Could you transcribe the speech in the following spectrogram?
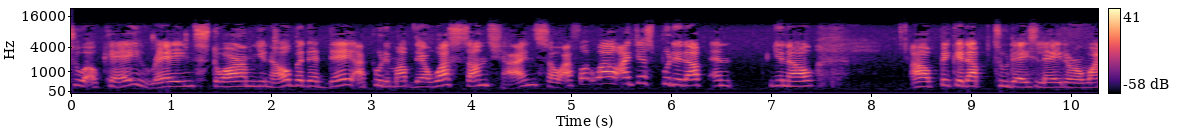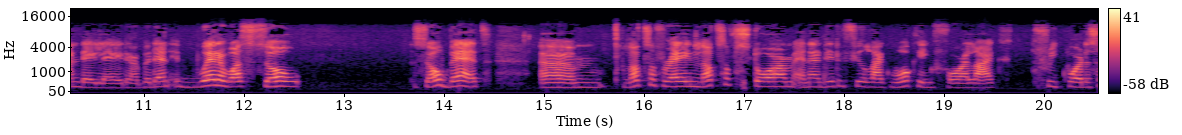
too okay, rain, storm, you know. But that day I put him up, there was sunshine, so I thought, well, I just put it up, and you know, I'll pick it up two days later or one day later. But then it, weather was so, so bad. Um, lots of rain, lots of storm, and I didn't feel like walking for like three quarters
